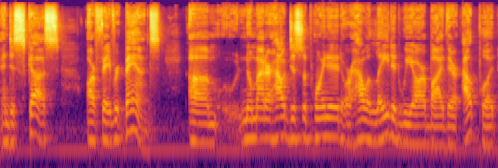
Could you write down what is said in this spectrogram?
and discuss our favorite bands. Um, no matter how disappointed or how elated we are by their output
